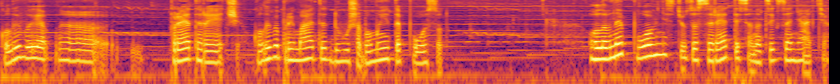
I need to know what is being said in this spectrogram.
коли ви е, прете речі, коли ви приймаєте душ або миєте посуд. Головне повністю зосередьтеся на цих заняттях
